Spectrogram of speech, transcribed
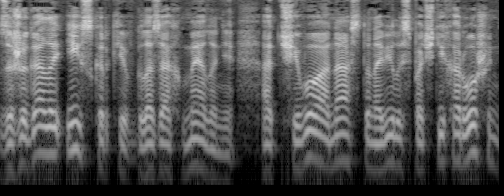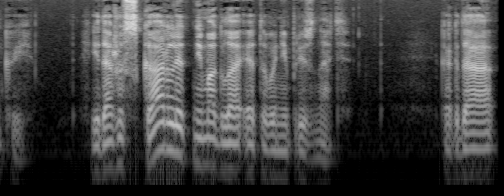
зажигала искорки в глазах Мелани, отчего она становилась почти хорошенькой, и даже Скарлетт не могла этого не признать. Когда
